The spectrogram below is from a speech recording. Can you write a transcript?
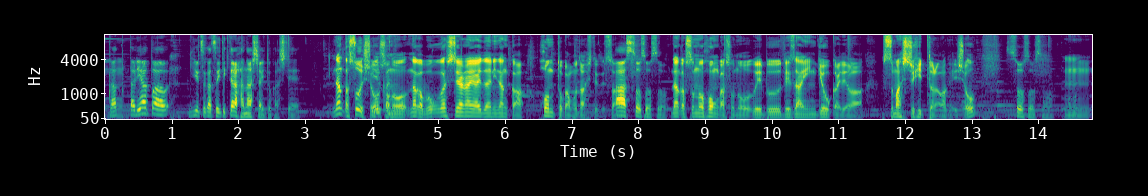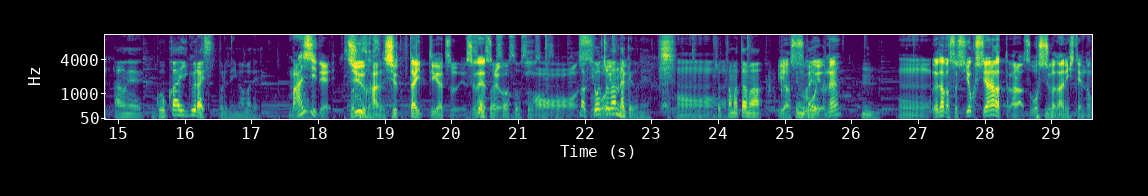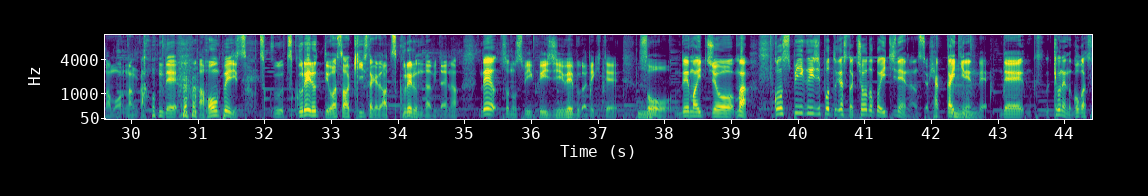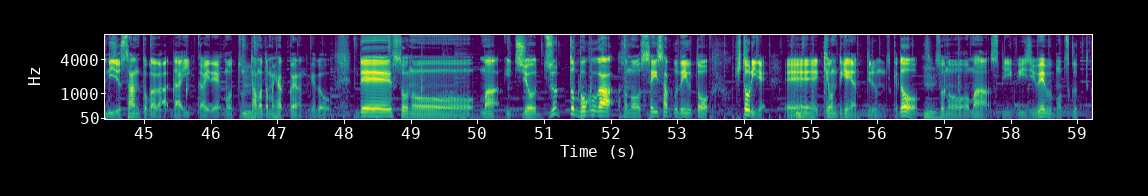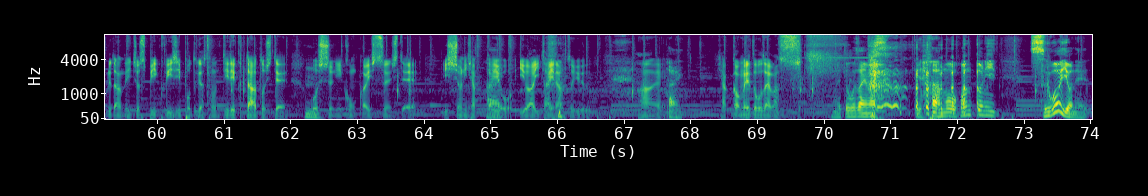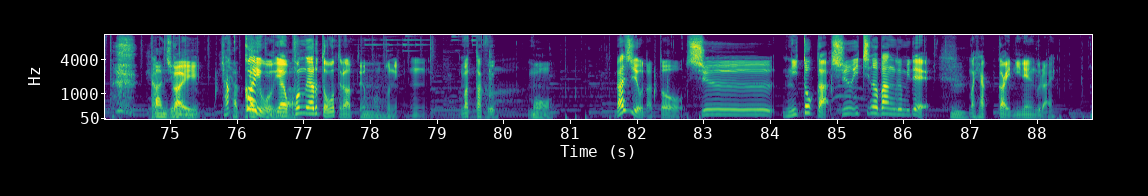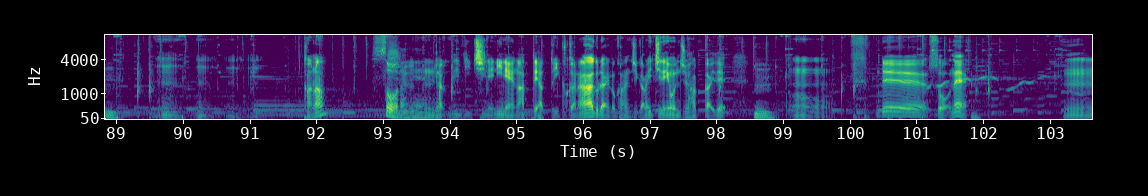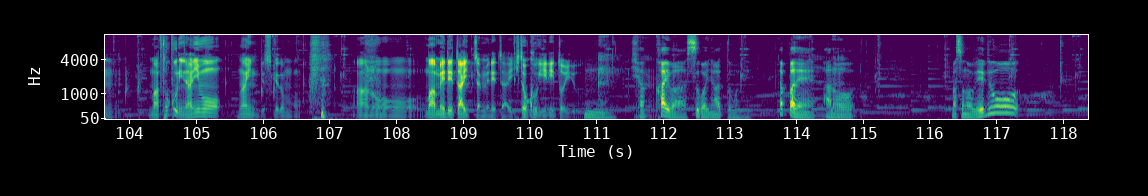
だったりあとは技術がついてきたら話したりとかしてなんかそうでしょ？そのなんか僕が知らない間になんか本とかも出しててさ。あそうそうそう。なんかその本がそのウェブデザイン業界ではスマッシュヒットなわけでしょ？そうそうそう。うん。あのね5回ぐらい吸っとるね今まで。マジで？重版出退っていうやつですよねそれは。そうそうそうそうまあ強調なんだけどどね。ちょっとたままたまいやすごいよね。うんうん、いやだからそしよく知らなかったからウォッシュが何してんのかも、なんかほんであホームページつつく作れるって噂は聞いてたけどあ作れるんだみたいな。でそのスピークイージーウェブができて、うん。そう。でまあ一応まあこのスピークイージーポッドキャストはちょうどこれ1年なんですよ。100回記念で、で去年の5月23とかが第1回でもうたまたま100回なんだけど、でそのまあ一応ずっと僕がその制作で言うと一人で、えー基本的にはやってるんですけど、うん。そのまあスピークイージーウェブも作ってくれたんで一応スピークイージーポッドキャストのディレクターとして、うん。ウォッシュに今回出演して一緒に100回を祝いたいなという、はい。はい。100回おめでとうございます。おめでとうございます。いやもう本当にすごいよね。単100純回に。100回。を100回っていうのが。いやこんなやると思ってなかったよ、うん。本当に。うん。全く。もうラジオだと週2とか週1の番組で、うん。まあ、100回2年ぐらい。うん。うんうんうんうん。かな？そうだうんね1年2年あってやっと行くかなぐらいの感じかな。1年48回で。うん。うん。でそうね。うん。まあ特に何もないんですけども。あのーまあめでたいっちゃめでたい。一区切りという。うん100回はすごいなと思うね。やっぱねあのまあそのウェブを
